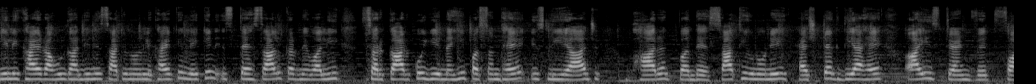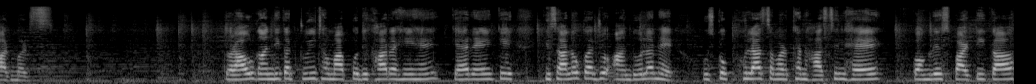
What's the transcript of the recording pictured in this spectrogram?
ये लिखा है, राहुल गांधी ने, साथ ही उन्होंने लिखा है कि लेकिन इस्तेसाल करने वाली सरकार को ये नहीं पसंद है, इसलिए आज भारत बंद है। साथ ही उन्होंने हैशटैग दिया है आई स्टैंड विद फार्मर्स तो राहुल गांधी का ट्वीट हम आपको दिखा रहे हैं। कह रहे हैं कि किसानों का जो आंदोलन है उसको खुला समर्थन हासिल है कांग्रेस पार्टी का।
